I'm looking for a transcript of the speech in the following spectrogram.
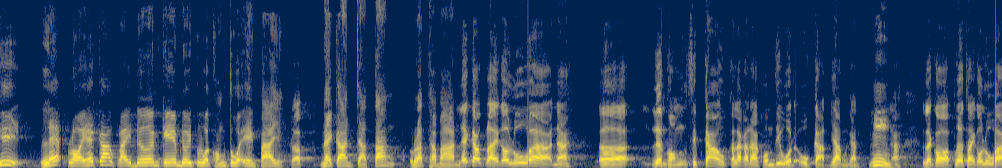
ที่และปล่อยให้ก้าวไกลเดินเกมโดยตัวของตัวเองไป ครับ ในการจัดตั้งรัฐบาล และก้าวไกลก็รู้ว่านะเอ่อเรื่องของ 19 กรกฎาคมที่โหวตโอกาสยากเหมือนกันนะแล้วก็เพื่อไทยก็รู้ว่า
